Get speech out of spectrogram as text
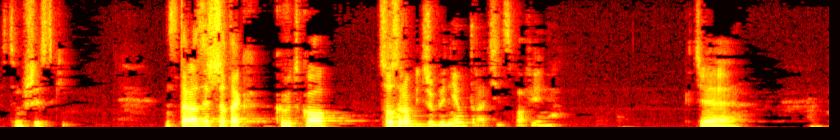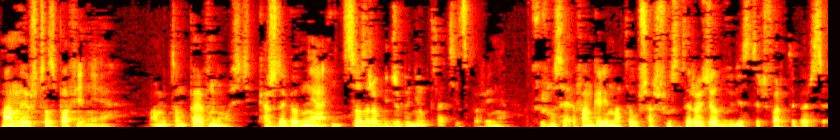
z tym wszystkim. Więc teraz jeszcze tak krótko, co zrobić, żeby nie utracić zbawienia. Gdzie mamy już to zbawienie, mamy tą pewność każdego dnia. I co zrobić, żeby nie utracić zbawienia? Otwórzmy sobie Ewangelię Mateusza, 6 rozdział, 24 werset.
